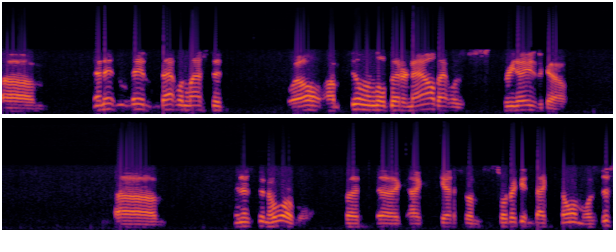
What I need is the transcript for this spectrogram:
Um, and it, it, that one lasted. Well, I'm feeling a little better now. That was three days ago, um, and it's been horrible. But uh, I guess I'm sort of getting back to normal. Is this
